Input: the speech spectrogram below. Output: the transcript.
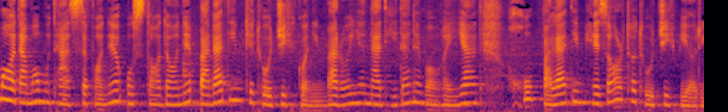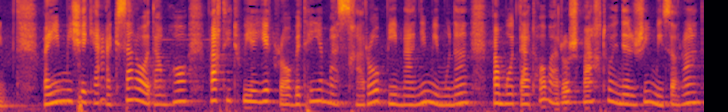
ما آدما متاسفانه استادانه بلدیم که توجیه کنیم. برای ندیدن واقعیت خوب بلدیم هزار تا توجیه بیاریم. و این میشه که اکثر آدم ها وقتی توی یک رابطه مسخره و بیمعنی میمونن و مدت ها براش وقت و انرژی می‌ذارن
